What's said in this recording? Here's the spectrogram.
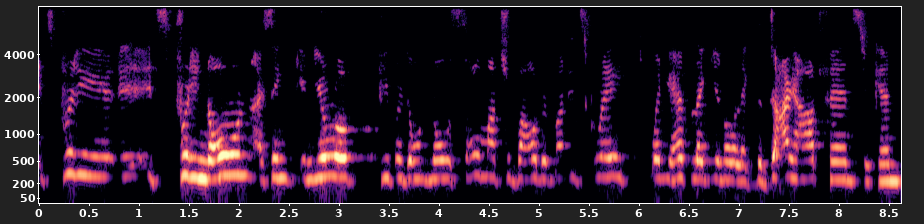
it's pretty it's pretty known. I think in Europe people don't know so much about it, but it's great when you have like you know like the die-hard fans. You can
